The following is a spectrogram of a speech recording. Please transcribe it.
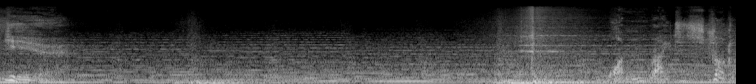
year. One writer's struggle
